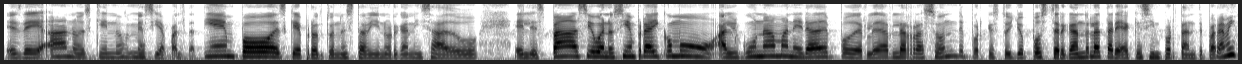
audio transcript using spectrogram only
es de, ah, no, es que no me hacía falta tiempo, es que de pronto no está bien organizado el espacio. Bueno, siempre hay como alguna manera de poderle dar la razón de por qué estoy yo postergando la tarea que es importante para mí.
